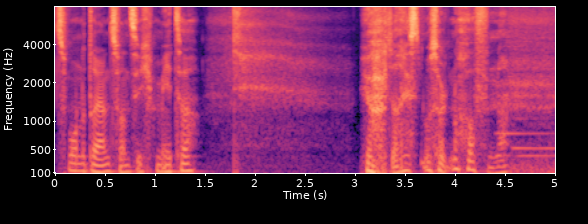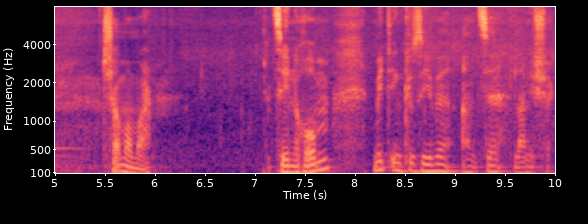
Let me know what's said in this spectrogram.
223 Meter. Ja, der Rest muss halt noch hoffen. Ne? Schauen wir mal. 10 nach oben mit inklusive Anze Lanischek.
